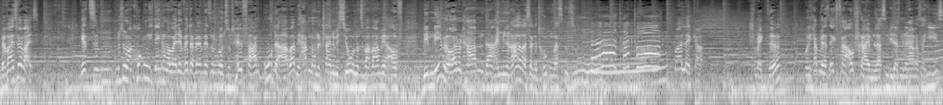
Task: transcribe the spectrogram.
Wer weiß, wer weiß. Jetzt ähm, müssen wir mal gucken. Ich denke mal, bei dem Wetter werden wir jetzt noch ins Hotel fahren. Oder aber wir haben noch eine kleine Mission. Und zwar waren wir auf dem Nebelhorn und haben da ein Mineralwasser getrunken, was super Ah, lecker schmeckte. Und ich habe mir das extra aufschreiben lassen, wie das Mineralwasser hieß.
